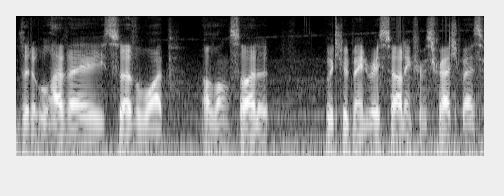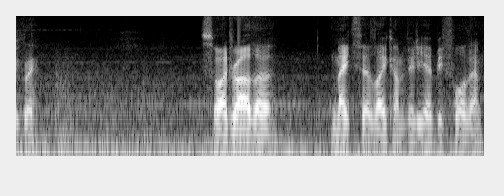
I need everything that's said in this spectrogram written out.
that it will have a server wipe alongside it, which would mean restarting from scratch basically. So I'd rather make the Lakon video before then,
